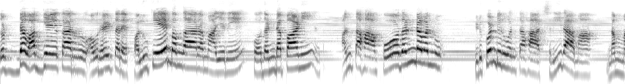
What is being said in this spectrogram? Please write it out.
ದೊಡ್ಡ ವಾಗ್ಗೇಯಕಾರರು. ಅವ್ರು ಹೇಳ್ತಾರೆ, ಪಲುಕೆ ಬಂಗಾರ ಮಾಯನೆ, ಕೋದಂಡಪಾಣಿ ಅಂತ. ಅಂತಹ ಕೋದಂಡವನ್ನು ಹಿಡ್ಕೊಂಡಿರುವಂತಹ ಶ್ರೀರಾಮ ನಮ್ಮ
